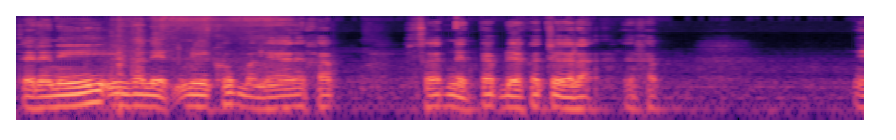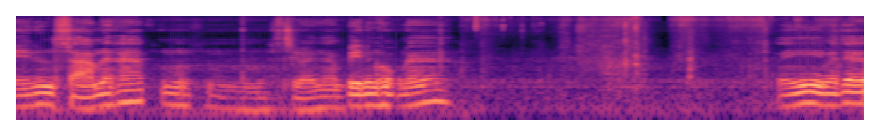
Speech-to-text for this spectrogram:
แต่เดี๋ยวนี้อินเทอร์เน็ตมีครบหมดแล้วนะครับเซิร์ชเน็ตแป๊บเดียวก็เจอแล้วนะครับนี่รุ่นสามนะครับสวยงามปีหนึ่งหกนะ นี่มาเจอ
